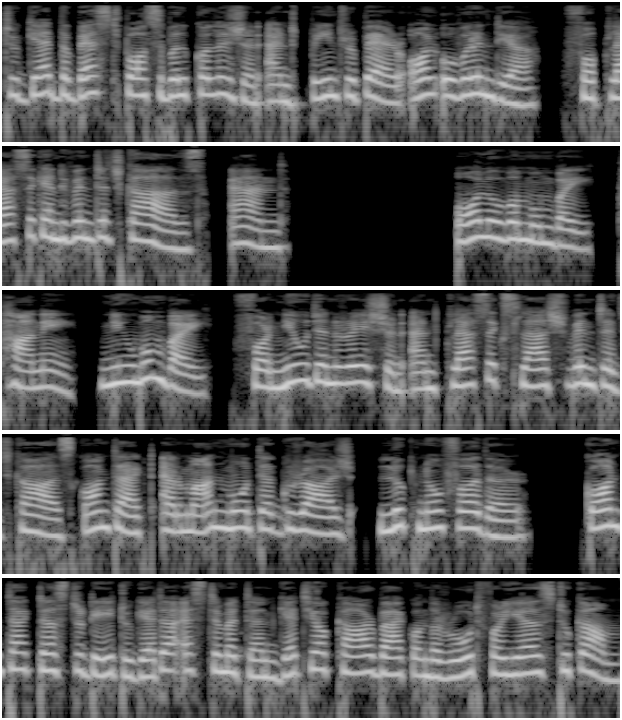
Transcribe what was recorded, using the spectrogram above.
To get the best possible collision and paint repair all over India, for classic and vintage cars, and all over Mumbai, Thane, New Mumbai, for new generation and classic slash vintage cars contact Arman Motor Garage, look no further. Contact us today to get a estimate and get your car back on the road for years to come.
